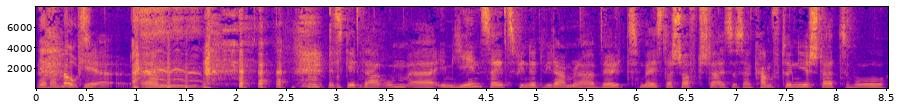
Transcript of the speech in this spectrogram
ja, dann los. Okay, äh, ähm, es geht darum, äh, im Jenseits findet wieder einmal eine Weltmeisterschaft statt, also es ist ein Kampfturnier statt, wo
